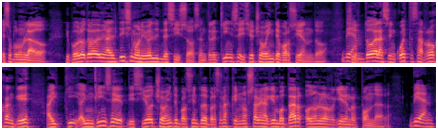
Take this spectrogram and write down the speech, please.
Eso por un lado. Y por el otro lado hay un altísimo nivel de indecisos, entre el 15, 18 20%. Bien. Es decir, todas las encuestas arrojan que hay, hay un 15, 18, 20% de personas que no saben a quién votar o no lo requieren responder. Bien,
